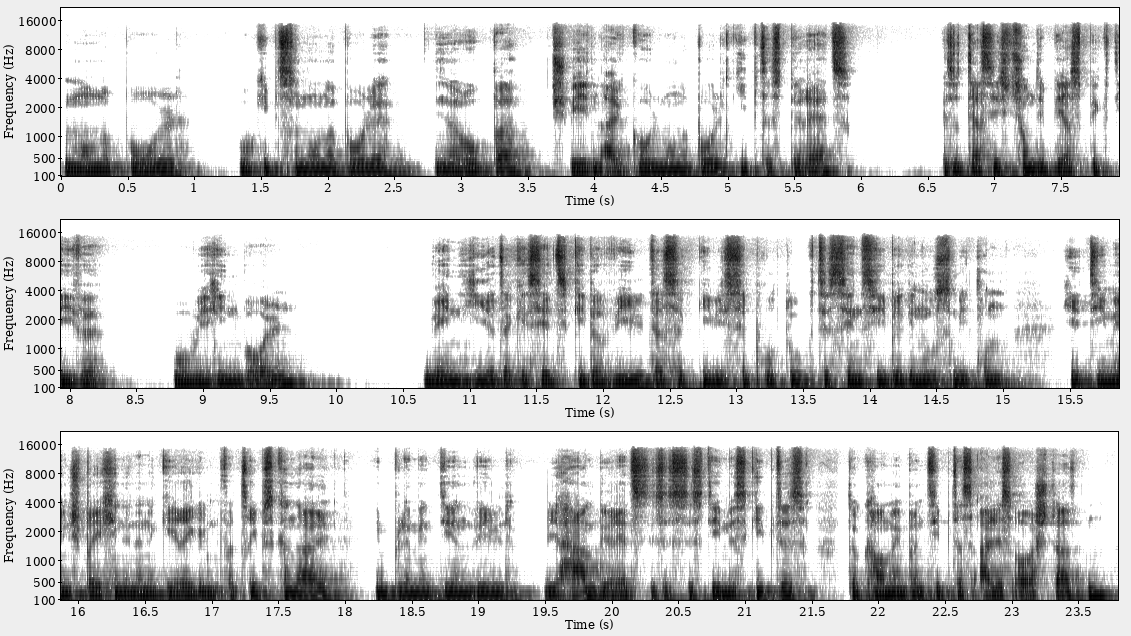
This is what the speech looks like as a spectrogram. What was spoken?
Monopol, wo gibt es Monopole? In Europa, Schweden Alkoholmonopol, gibt es bereits. Also das ist schon die Perspektive, wo wir hinwollen. Wenn hier der Gesetzgeber will, dass er gewisse Produkte, sensible Genussmittel hier dementsprechend in einen geregelten Vertriebskanal implementieren will. Wir haben bereits dieses System, es gibt es, da kann man im Prinzip das alles ausstatten.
